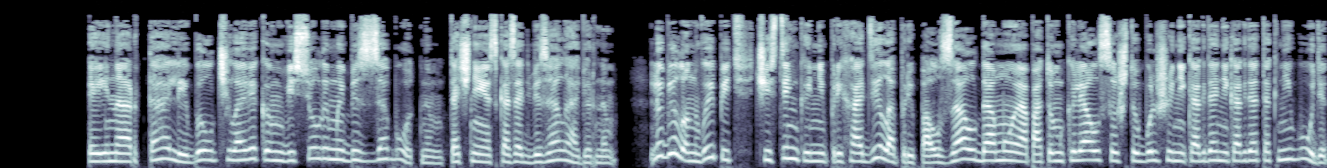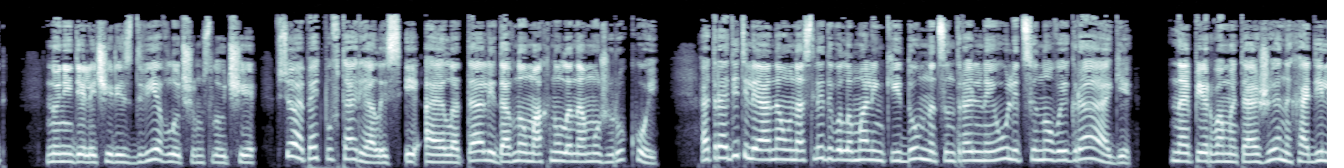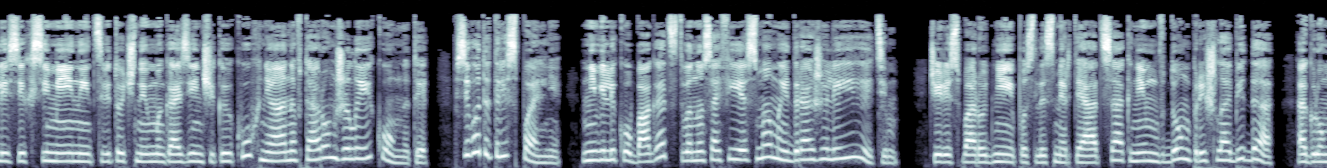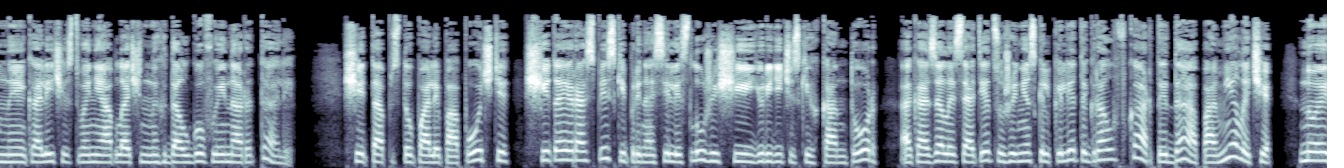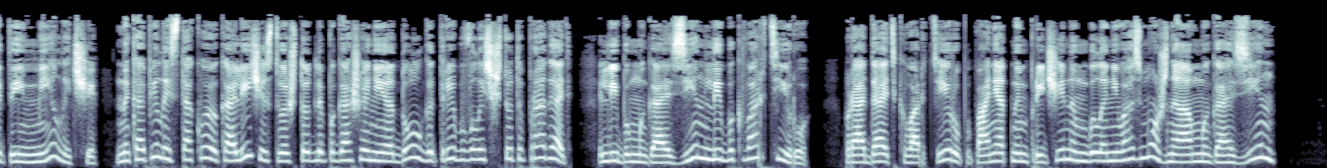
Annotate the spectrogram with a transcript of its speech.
Эйнар Тали был человеком веселым и беззаботным, точнее сказать, безалаберным. Любил он выпить, частенько не приходил, а приползал домой, а потом клялся, что больше никогда-никогда так не будет, но недели через две, в лучшем случае, все опять повторялось, и Айла Тали давно махнула на мужа рукой. От родителей она унаследовала маленький дом на центральной улице Новой Грааги. На первом этаже находились их семейный цветочный магазинчик и кухня, а на втором — жилые комнаты. Всего-то три спальни. Невелико богатство, но София с мамой дорожили и этим. Через пару дней после смерти отца к ним в дом пришла беда — огромное количество неоплаченных долгов и Тали. Счета поступали по почте, счета и расписки приносили служащие юридических контор. Оказалось, отец уже несколько лет играл в карты, да, по мелочи, но этой мелочи накопилось такое количество, что для погашения долга требовалось что-то продать, либо магазин, либо квартиру. Продать квартиру по понятным причинам было невозможно, а магазин...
